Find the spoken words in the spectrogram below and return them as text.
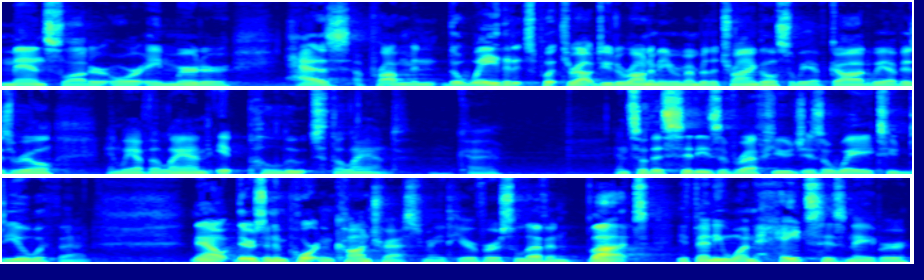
manslaughter or a murder, has a problem. And the way that it's put throughout Deuteronomy, remember the triangle? So we have God, we have Israel, and we have the land. It pollutes the land. Okay? And so the cities of refuge is a way to deal with that. Now, there's an important contrast made here, verse 11. But if anyone hates his neighbor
